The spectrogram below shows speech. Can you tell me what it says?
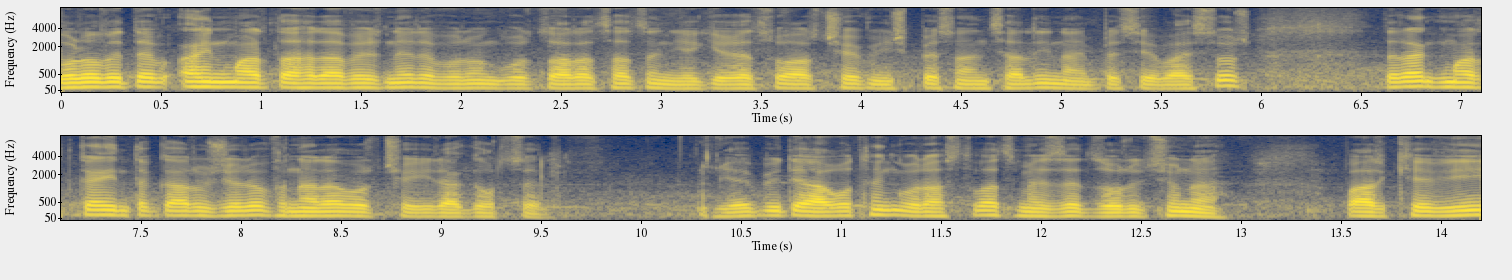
որովհետև այն մարտահրավերները, որոնք որ ծառացած են եկեղեցու արչև ինչպես անցյալին, այնպես եւ այսօր, դրանք մարդկային տկարուժերով հնարավոր չէ իրագործել եւ պիտի աղոթենք, որ Աստված մեզ այդ զորությունը ապարգևի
